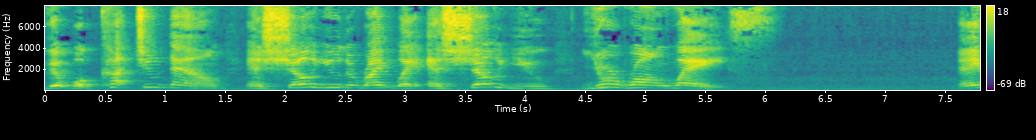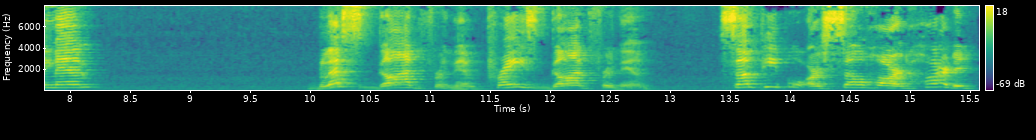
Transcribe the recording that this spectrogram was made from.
that will cut you down and show you the right way and show you your wrong ways. Amen. Bless God for them. Praise God for them. Some people are so hard hearted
